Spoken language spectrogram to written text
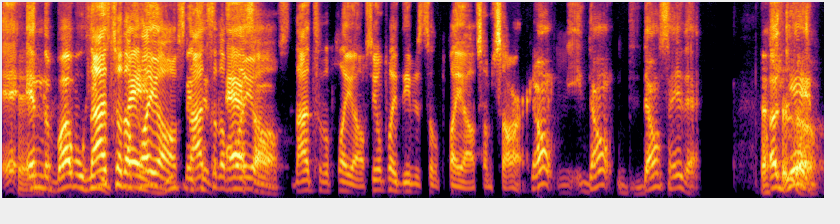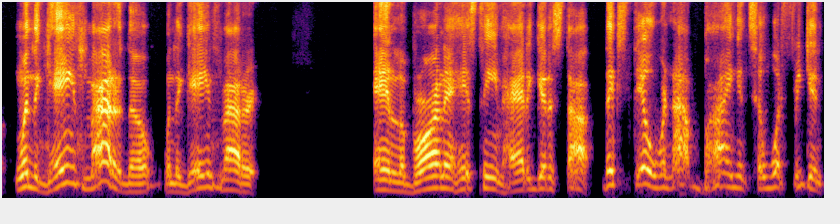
I- Okay. In the bubble, he Not to the playoffs. Not to the ass off. playoffs. Not to the playoffs. He don't play defense to the playoffs. I'm sorry. Don't don't don't say that. That's. Again, though. when the games matter, though, when the games matter, and LeBron and his team had to get a stop, they still were not buying into what freaking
